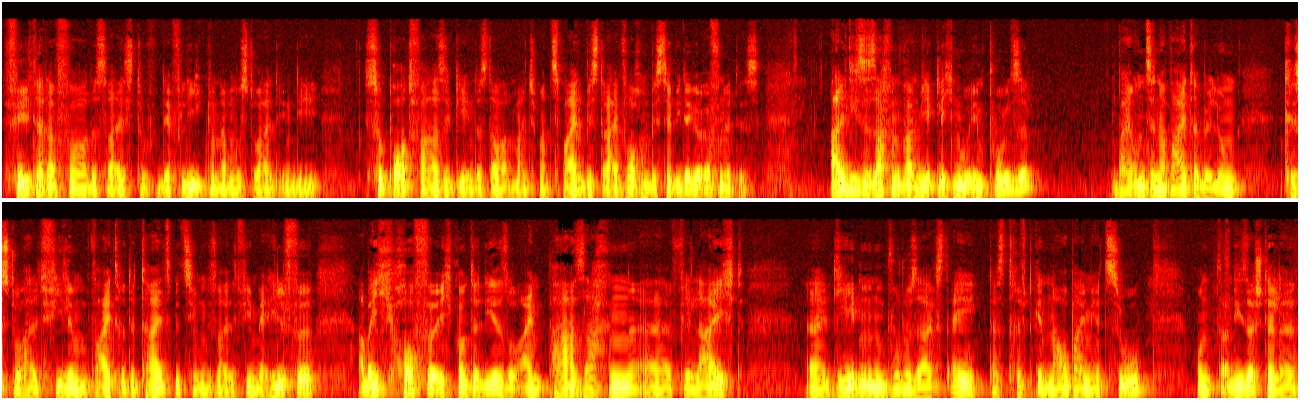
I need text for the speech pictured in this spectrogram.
Filter davor, das heißt, du, der fliegt und dann musst du halt in die Support-Phase gehen. Das dauert manchmal zwei bis drei Wochen, bis der wieder geöffnet ist. All diese Sachen waren wirklich nur Impulse. Bei uns in der Weiterbildung kriegst du halt viele weitere Details bzw. viel mehr Hilfe. Aber ich hoffe, ich konnte dir so ein paar Sachen äh, vielleicht äh, geben, wo du sagst, ey, das trifft genau bei mir zu. Und an dieser Stelle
